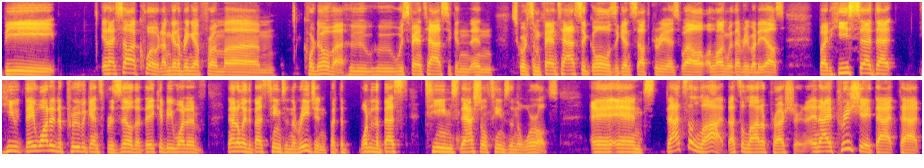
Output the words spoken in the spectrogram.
be and I saw a quote I'm gonna bring up from um Cordova, who who was fantastic and, and scored some fantastic goals against South Korea as well, along with everybody else. But he said that he they wanted to prove against Brazil that they could be one of not only the best teams in the region, but the one of the best teams, national teams in the world. And, and that's a lot. That's a lot of pressure. And I appreciate that that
